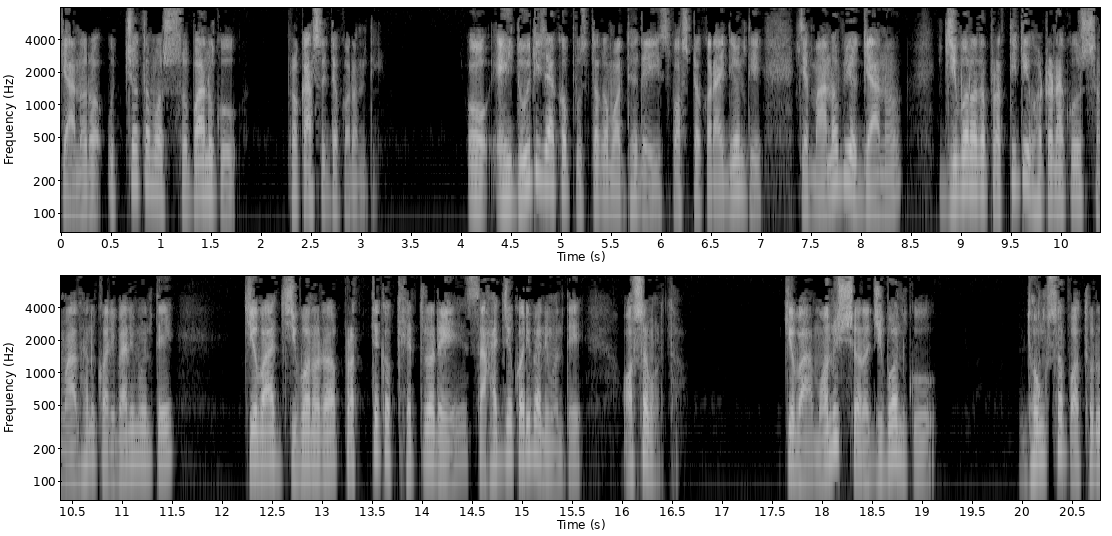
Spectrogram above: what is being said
ଜ୍ଞାନର ଉଚ୍ଚତମ ସୋପାନକୁ ପ୍ରକାଶିତ କରନ୍ତି। ଓ ଏହି ଦୁଇଟି ଯାକ ପୁସ୍ତକ ମଧ୍ୟ ଦେଇ ସ୍ପଷ୍ଟ କରାଇ ଦିଅନ୍ତି ଯେ ମାନବୀୟ ଜ୍ଞାନ ଜୀବନର ପ୍ରତିଟି ଘଟଣାକୁ ସମାଧାନ କରିବା ନିମନ୍ତେ କିମ୍ବା ଜୀବନର ପ୍ରତ୍ୟେକ କ୍ଷେତ୍ରରେ ସାହାଯ୍ୟ କରିବା ନିମନ୍ତେ ଅସମର୍ଥ କିମ୍ବା ମନୁଷ୍ୟର ଜୀବନକୁ ଧ୍ୱଂସ ପଥରୁ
